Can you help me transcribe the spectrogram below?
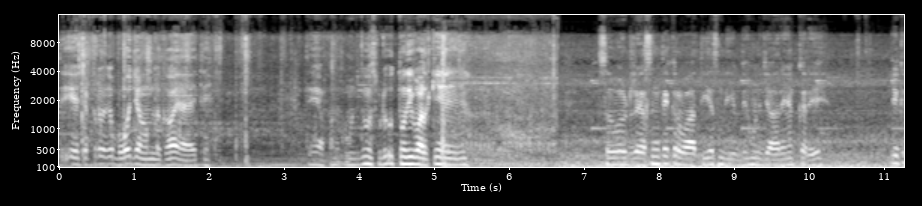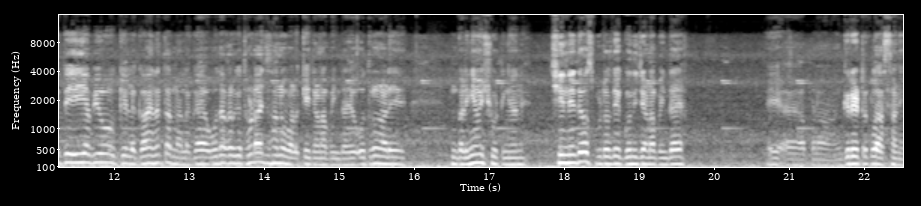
ਤੇ ਇਸ ਚੱਕਰ ਕਰਕੇ ਬਹੁਤ ਜਾਮ ਲੱਗਾ ਹੋਇਆ ਹੈ ਇੱਥੇ। ਤੇ ਆਪਾਂ ਪਹੁੰਚ ਗਏ ਹਸਪੀਟਲ ਉੱਤੋਂ ਦੀ ਵਲ ਕੇ ਆਏ ਆ ਸੋ ਡਰੈਸਿੰਗ ਤੇ ਕਰਵਾਤੀ ਹੈ ਸੰਦੀਪ ਦੇ, ਹੁਣ ਜਾ ਰਹੇ ਆ ਘਰੇ। ਇੱਕ ਤੇ ਇਹ ਆ ਵੀ ਉਹ ਅੱਗੇ ਲੱਗਾ ਹੈ ਨਾ, ਧਰਨਾ ਲੱਗਾ ਹੈ ਉਹਦਾ ਕਰਕੇ ਥੋੜਾ ਜਿਹਾ ਸਾਨੂੰ ਵਲ ਕੇ ਜਾਣਾ ਪੈਂਦਾ ਹੈ। ਉਧਰੋਂ ਨਾਲੇ ਗਲੀਆਂ ਵੀ ਛੋਟੀਆਂ ਨੇ। ਛੀਨੇ ਦੇ ਹਸਪੀਟਲ ਦੇ ਅੱਗੋਂ ਦੀ ਜਾਣਾ ਪੈਂਦਾ ਹੈ ਇਹ ਅਹ, ਆਪਣਾ ਗ੍ਰੇਟਰ ਕਲਾਸ ਥਾਣੀ।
